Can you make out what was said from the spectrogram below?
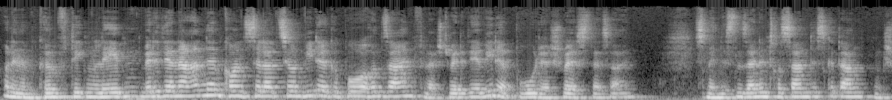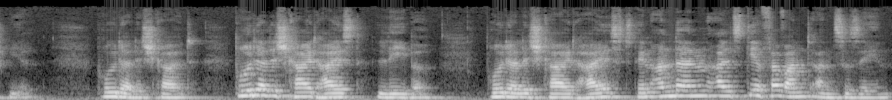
Und in einem künftigen Leben werdet ihr in einer anderen Konstellation wiedergeboren sein. Vielleicht werdet ihr wieder Bruder, Schwester sein. Das ist mindestens ein interessantes Gedankenspiel. Brüderlichkeit. Brüderlichkeit heißt Liebe. Brüderlichkeit heißt, den anderen als dir verwandt anzusehen.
